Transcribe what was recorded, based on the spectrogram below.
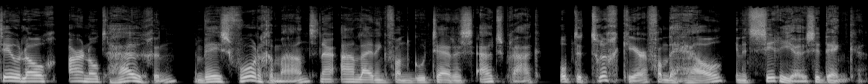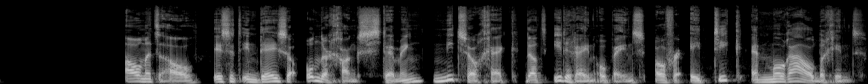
Theoloog Arnold Huygen wees vorige maand naar aanleiding van Guterres' uitspraak op de terugkeer van de hel in het serieuze denken. Al met al is het in deze ondergangsstemming niet zo gek dat iedereen opeens over ethiek en moraal begint.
